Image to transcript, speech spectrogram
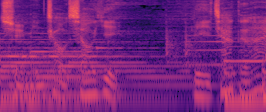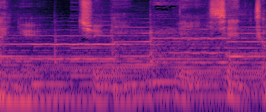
取名赵萧义，李家的爱女取名。李献周。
